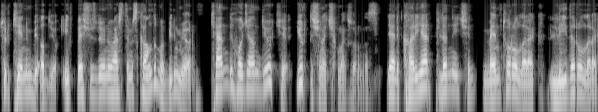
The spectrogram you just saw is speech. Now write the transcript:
Türkiye'nin bir adı yok. İlk 500'de üniversitemiz kaldı mı bilmiyorum. Kendi hocan diyor ki yurt dışına çıkmak zorundasın. Yani kariyer planı için mentor olarak, lider olarak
